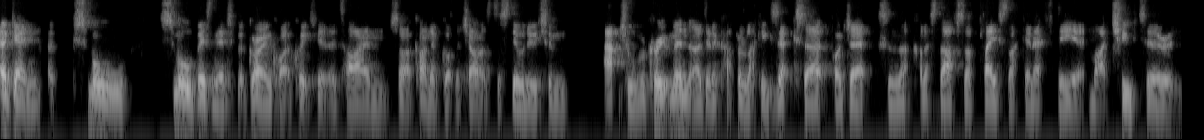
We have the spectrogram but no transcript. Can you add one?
again, a small small business, but growing quite quickly at the time. So I kind of got the chance to still do some actual recruitment. I did a couple of like exec search projects and that kind of stuff. So I placed like an FD at MyTutor and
